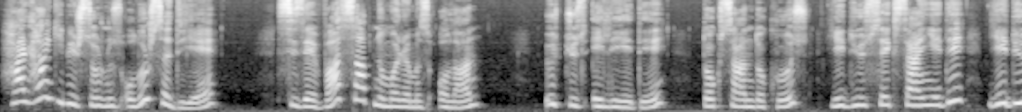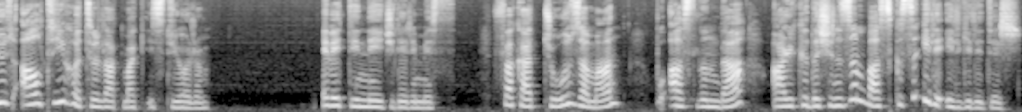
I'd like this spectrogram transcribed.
herhangi bir sorunuz olursa diye size WhatsApp numaramız olan 357 99 787 706'yı hatırlatmak istiyorum. Evet dinleyicilerimiz. Fakat çoğu zaman bu aslında arkadaşınızın baskısı ile ilgilidir.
